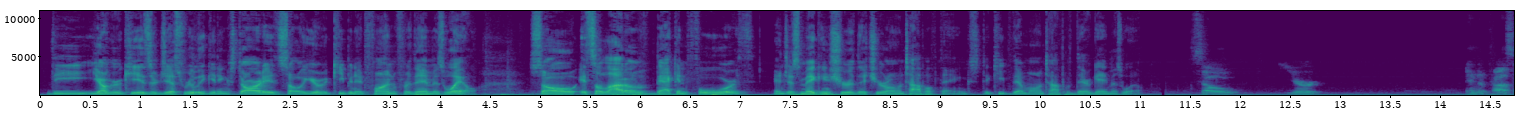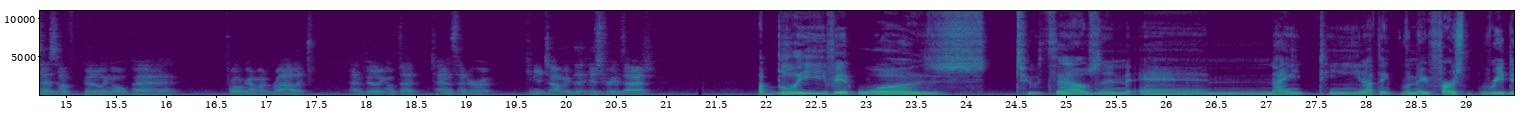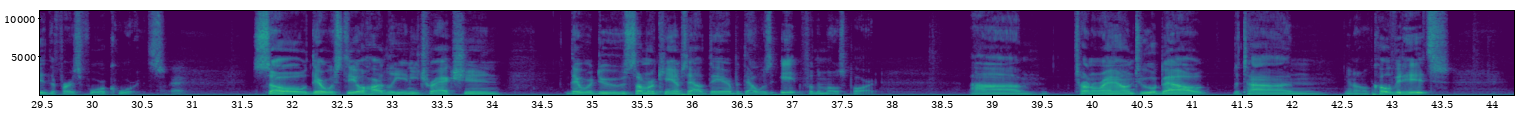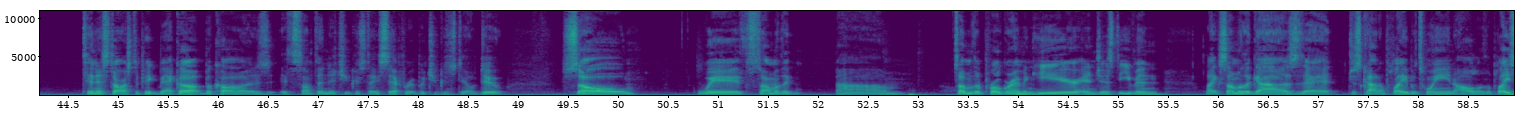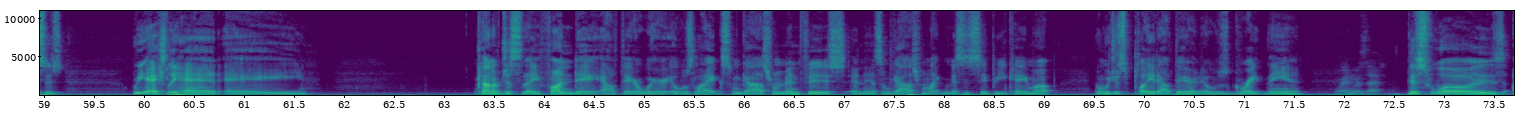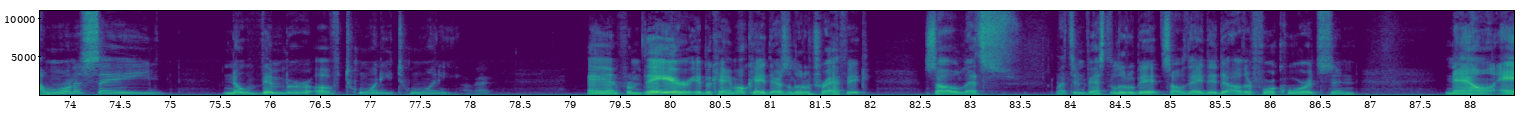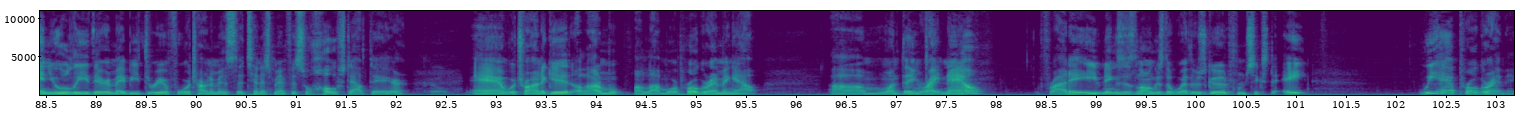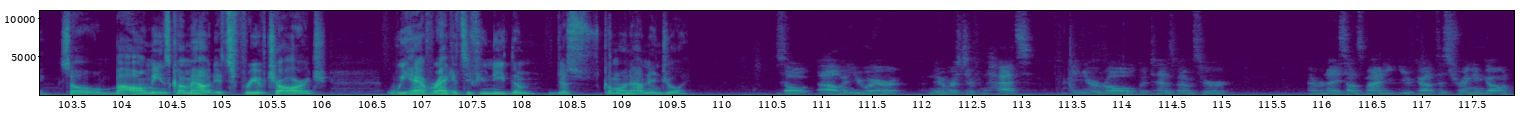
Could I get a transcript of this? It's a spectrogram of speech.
The younger kids are just really getting started, so you're keeping it fun for them as well. So it's a lot of back and forth and just making sure that you're on top of things to keep them on top of their game as well. So you're in the process of building up a program at Raleigh and building up that town centre. Can you tell me the history of that? I believe it was 2019. I think when they first redid the first four courts. Okay. So there was still hardly any traction. They would do summer camps out there, but that was it for the most part. Um, turn around to about the time you know COVID hits, tennis starts to pick back up because it's something that you can stay separate, but you can still do. So, with some of the um, some of the programming here, and just even like some of the guys that just kind of play between all of the places, we actually had a kind of just a fun day out there where it was like some guys from Memphis and then some guys from like Mississippi came up and we just played out there and it was great then. When was that? This was, I want to say, November of 2020. Okay. And from there, it became okay. There's a little traffic, so let's let's invest a little bit. So they did the other four courts, and now annually there may be three or four tournaments that Tennis Memphis will host out there. Cool. And we're trying to get a lot of mo- a lot more programming out. Um, one thing right now, Friday evenings, as long as the weather's good, from six to eight we have programming. So by all means, come out. It's free of charge. We have rackets if you need them. Just come on out and enjoy. So Alvin, you wear numerous different hats in your role with Tennis Memphis. You're a Renaissance man. You've got the stringing going.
